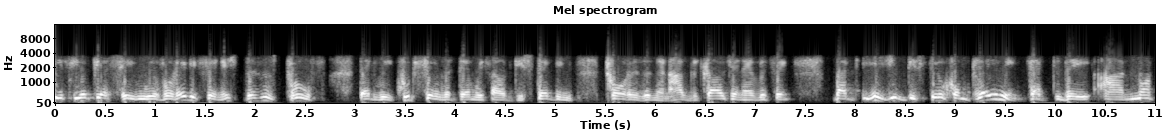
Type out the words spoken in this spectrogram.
Ethiopia is saying we've already finished. This is proof that we could fill the dam without disturbing tourism and agriculture and everything. But Egypt is still complaining that they are not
